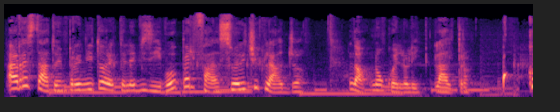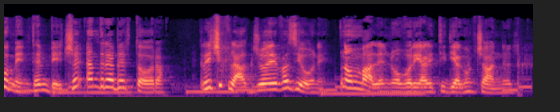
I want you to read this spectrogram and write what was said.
arrestato imprenditore televisivo per falso riciclaggio. No, non quello lì, l'altro. Commenta invece Andrea Bertora. Riciclaggio e evasione. Non male il nuovo reality di Agon Channel.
